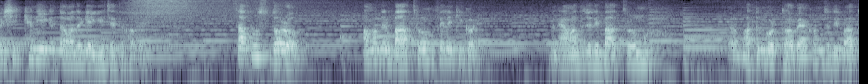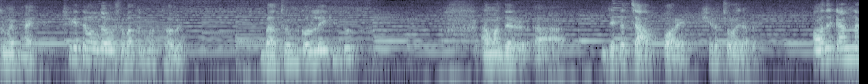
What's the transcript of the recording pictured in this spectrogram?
ওই শিক্ষা নিয়ে কিন্তু আমাদেরকে এগিয়ে যেতে হবে। সাপোজ ধরো, আমাদের বাথরুম ফেলে কি করে? মানে আমাদের যদি বাথরুম বাথরুম করতে হবে এখন, যদি বাথরুমে পায়, সেক্ষেত্রে আমাদের অবশ্যই বাথরুম করতে হবে। বাথরুম করলেই কিন্তু আমাদের যে একটা চাপ পড়ে, সেটা চলে যাবে। আমাদের কান্না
